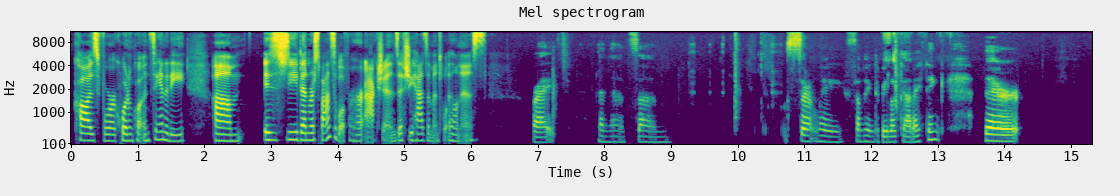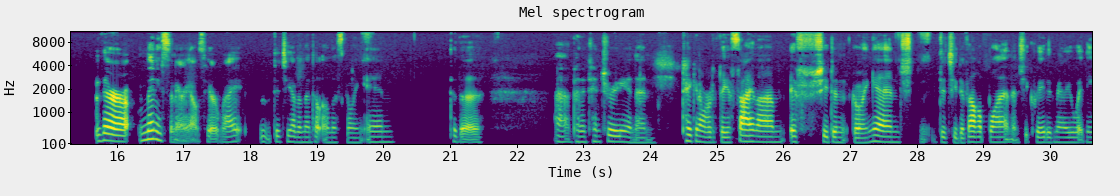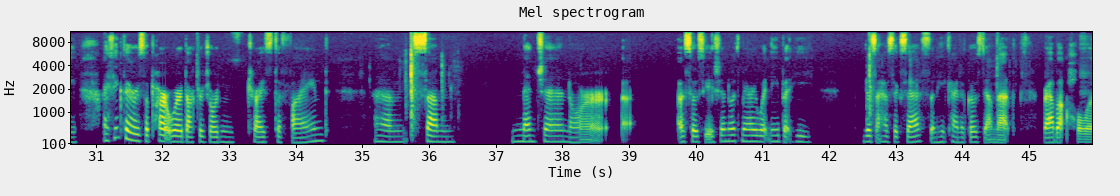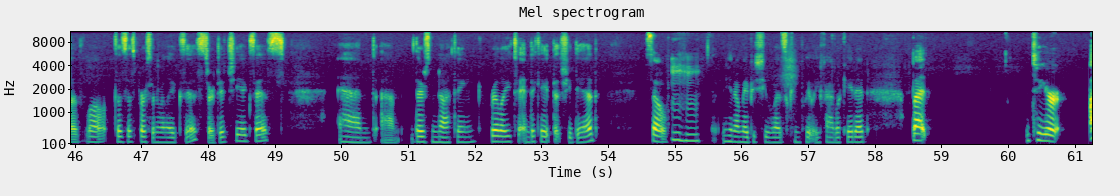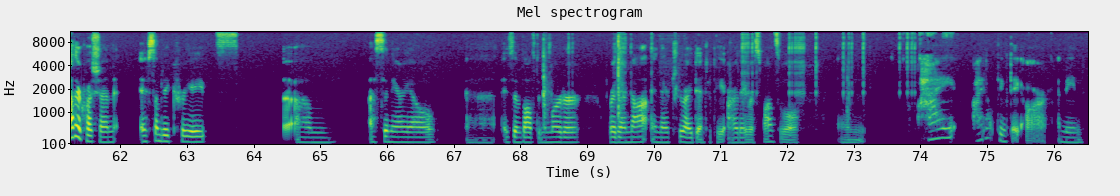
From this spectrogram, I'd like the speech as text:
cause for quote unquote insanity, um, is she then responsible for her actions if she has a mental illness? Right. And that's um, certainly something to be looked at. I think there there are many scenarios here, right? Did she have a mental illness going in to the uh, penitentiary and then taken over to the asylum? If she didn't going in, did she develop one and she created Mary Whitney? I think there is a part where Dr. Jordan tries to find um, some mention or uh, association with Mary Whitney, but he he doesn't have success, and he kind of goes down that rabbit hole of, well, does this person really exist or did she exist? And um, there's nothing really to indicate that she did. So, mm-hmm. you know, maybe she was completely fabricated. But to your other question, if somebody creates um, a scenario, uh, is involved in a murder where they're not in their true identity, are they responsible? And I I don't think they are. I mean,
